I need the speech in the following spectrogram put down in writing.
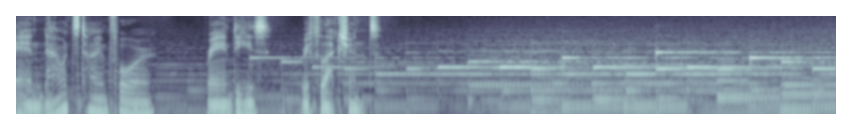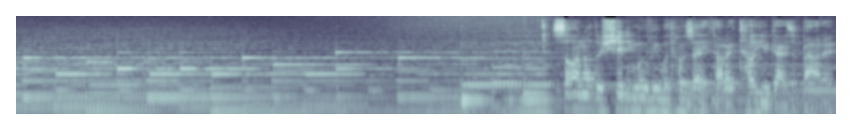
And now it's time for Randy's reflections. Saw another shitty movie with Jose. Thought I'd tell you guys about it.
